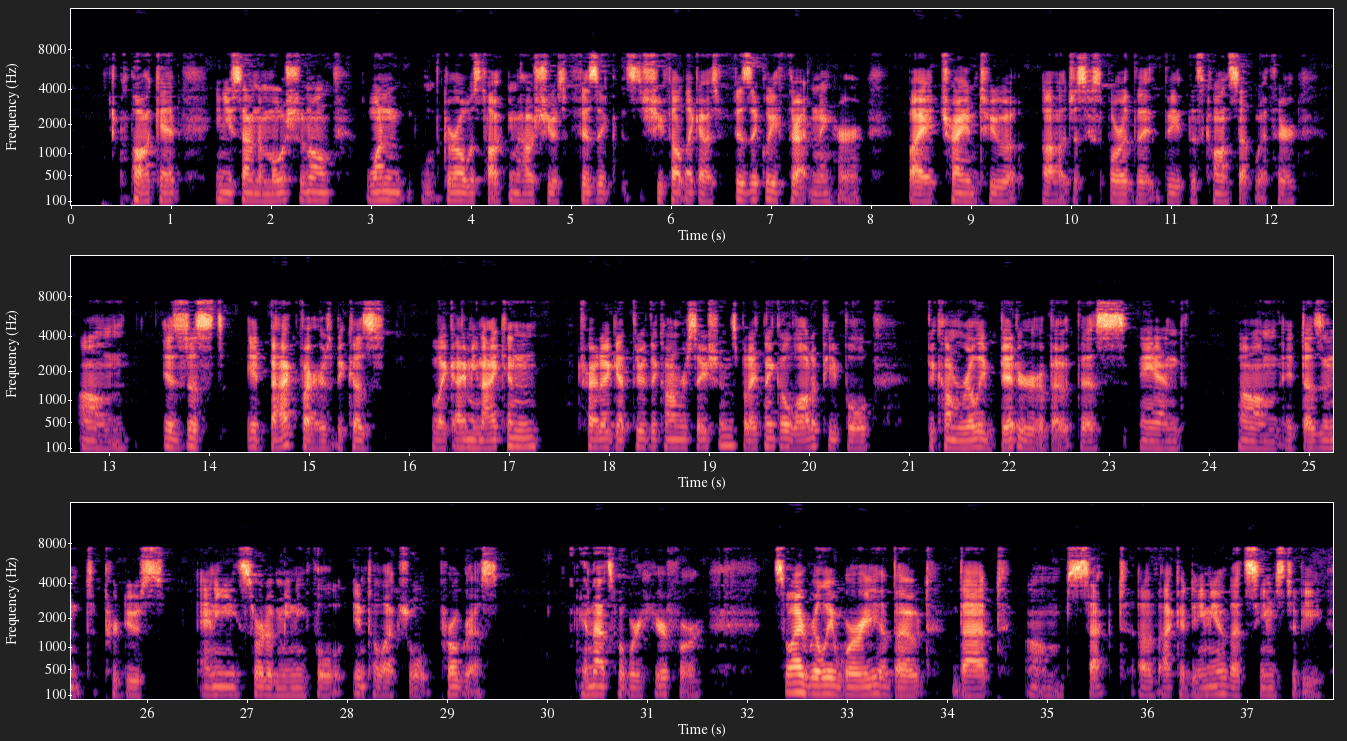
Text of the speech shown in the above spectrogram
pocket and you sound emotional. One girl was talking about how she was physic she felt like I was physically threatening her by trying to uh, just explore the, the this concept with her um, is just it backfires because like I mean I can try to get through the conversations, but I think a lot of people become really bitter about this and um, it doesn't produce any sort of meaningful intellectual progress. And that's what we're here for. So I really worry about that um, sect of academia that seems to be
